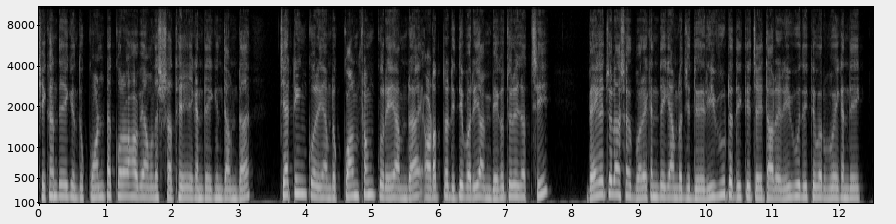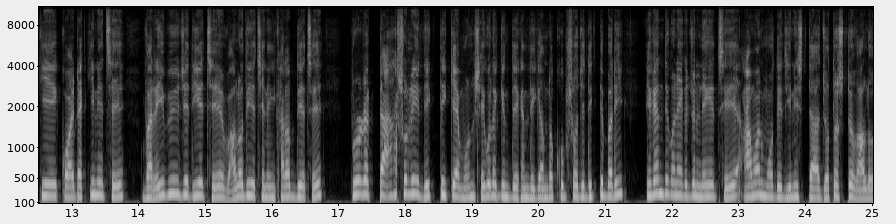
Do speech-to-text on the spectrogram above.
সেখান থেকে কিন্তু কন্ট্যাক্ট করা হবে আমাদের সাথে। এখান থেকে কিন্তু আমরা চ্যাটিং করে আমরা কনফার্ম করে আমরা অর্ডারটা দিতে পারি। আমি ব্যাগে চলে যাচ্ছি। ব্যাগে চলে আসার পর এখান থেকে আমরা যদি রিভিউটা দেখতে চাই, তাহলে রিভিউ দেখতে পারব এখান থেকে কে কয়টা কিনেছে। বা রিভিউ যে দিয়েছে, ভালো দিয়েছে নাকি খারাপ দিয়েছে প্রোডাক্টটা আসলে দেখতে কেমন সেগুলো কিন্তু এখান থেকে আমরা খুব সহজে দেখতে পারি। এখান থেকে অনেক একজন লেগেছে আমার মতে জিনিসটা যথেষ্ট ভালো,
